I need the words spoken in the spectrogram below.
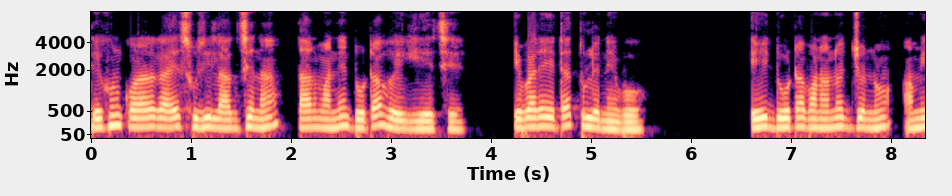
দেখুন কড়ার গায়ে সুজি লাগছে না, তার মানে ডোটা হয়ে গিয়েছে। এবারে এটা তুলে নেব। এই ডোটা বানানোর জন্য আমি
